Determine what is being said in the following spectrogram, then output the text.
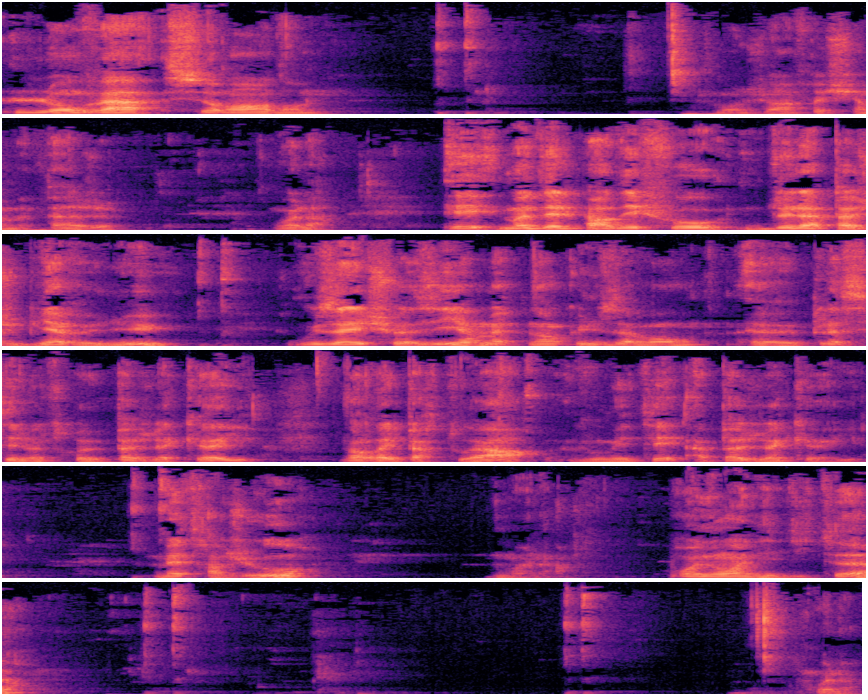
L'on va se rendre... Bon, je vais rafraîchir ma page. Voilà. Et modèle par défaut de la page bienvenue, vous allez choisir, maintenant que nous avons euh, placé notre page d'accueil dans le répertoire, vous mettez à page d'accueil. Mettre à jour. Voilà. Prenons un éditeur. Voilà.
